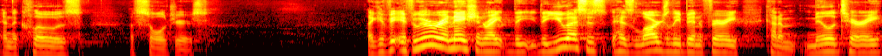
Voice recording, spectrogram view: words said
and the clothes of soldiers? Like, if, if we were a nation, right, the, the U.S. is, has largely been very kind of military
